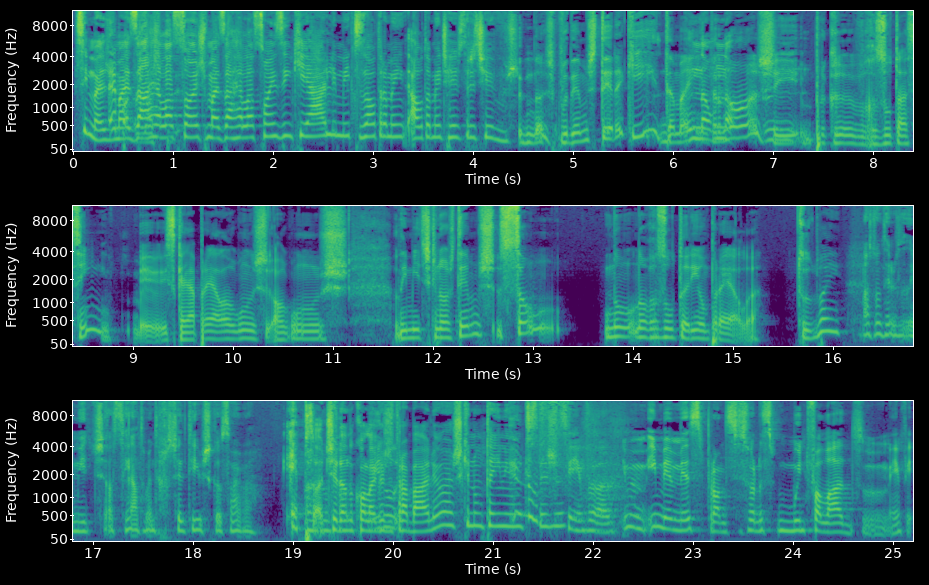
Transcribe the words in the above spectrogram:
Sim, mas, É, mas há nós- relações, mas há relações em que há limites altamente, altamente restritivos. Nós podemos ter aqui também Não, entre não. nós, e, porque resulta assim, e se calhar para ela alguns, alguns limites que nós temos são não, não resultariam para ela. Tudo bem. nós não temos limites assim altamente restritivos que eu saiba. Só tirando colegas de trabalho, eu acho que não tem nenhum que seja. Sim, é verdade. E, mesmo- e mesmo esse, pronto, se for muito falado, enfim,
